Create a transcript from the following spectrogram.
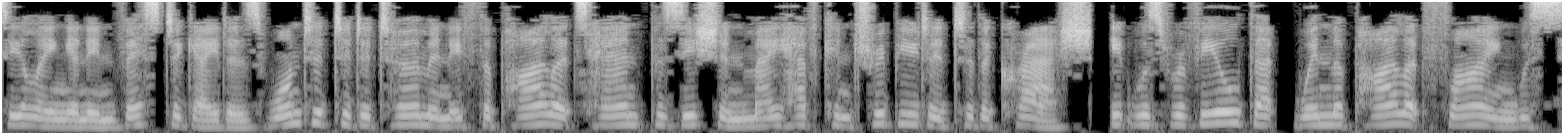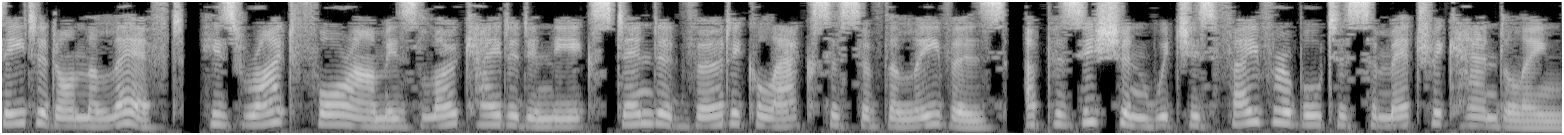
ceiling and investigators wanted to determine if the pilot's hand position may have contributed to the crash. It was revealed that, when the pilot flying was seated on the left, his right forearm is located in the extended vertical axis of the levers, a position which is favorable to symmetric handling.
